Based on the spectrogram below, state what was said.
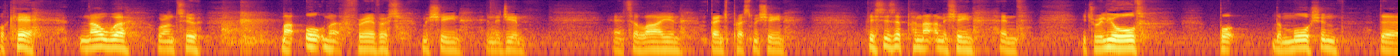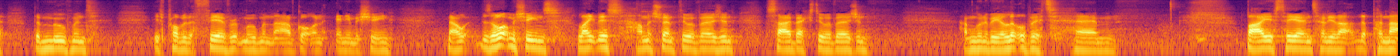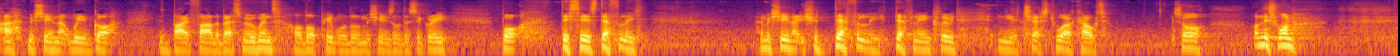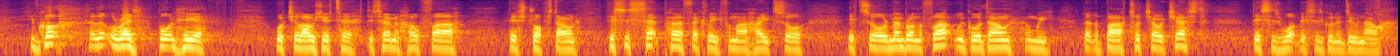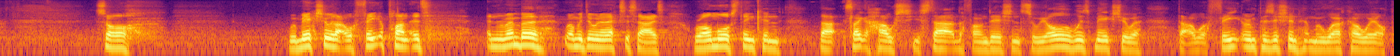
Okay, now we're, we're on to my ultimate favourite machine in the gym. It's a Lion bench press machine. This is a Panata machine and it's really old, but the motion, the, the movement is probably the favourite movement that I've got on any machine. Now, there's a lot of machines like this. Hammer Strength do a version, Cybex do a version. I'm going to be a little bit um, biased here and tell you that the Panata machine that we've got is by far the best movement, although people with other machines will disagree. But this is definitely a machine that you should definitely, definitely include in your chest workout. So on this one, you've got a little red button here, which allows you to determine how far this drops down. This is set perfectly for my height. So it's so uh, remember on the flat, we go down and we let the bar touch our chest. This is what this is going to do now. So we make sure that our feet are planted. And remember, when we're doing an exercise, we're almost thinking that it's like a house, you start at the foundation. So we always make sure that our feet are in position and we work our way up.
